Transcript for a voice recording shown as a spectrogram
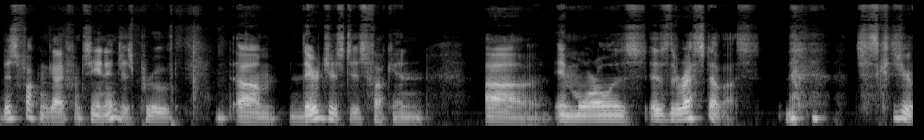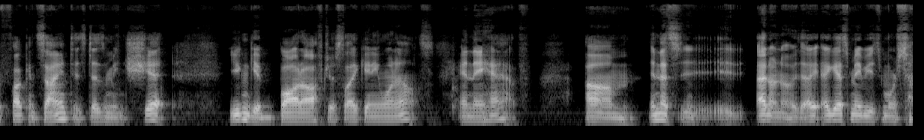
this fucking guy from CNN just proved um, they're just as fucking uh, immoral as as the rest of us. just because you're a fucking scientist doesn't mean shit. You can get bought off just like anyone else, and they have. Um, and that's I don't know. I, I guess maybe it's more so.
